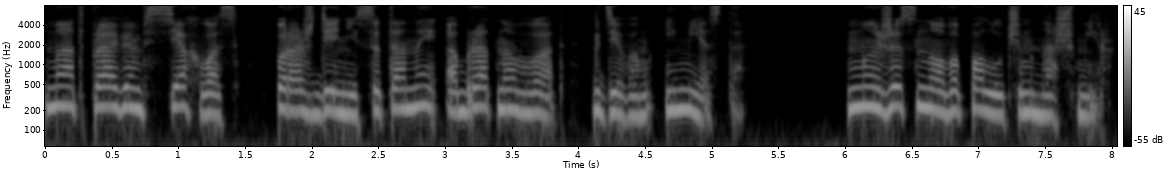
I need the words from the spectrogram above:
Мы отправим всех вас, порождений сатаны, обратно в ад, где вам и место. Мы же снова получим наш мир».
